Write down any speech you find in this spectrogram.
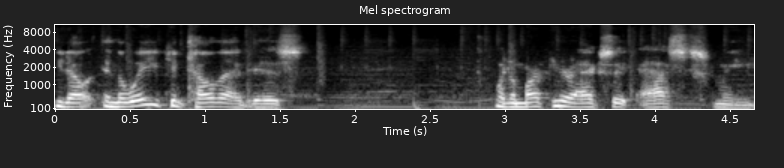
You know, and the way you can tell that is when a marketer actually asks me,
